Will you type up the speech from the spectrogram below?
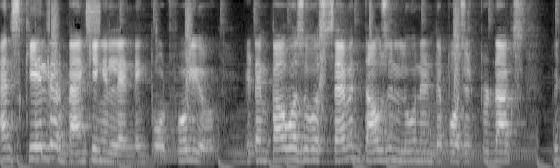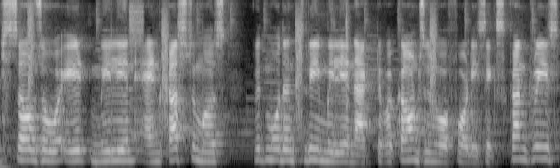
and scale their banking and lending portfolio. It empowers over 7,000 loan and deposit products, which serves over 8 million end customers with more than 3 million active accounts in over 46 countries,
